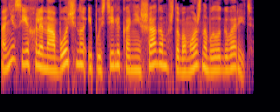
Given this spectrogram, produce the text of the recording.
Они съехали на обочину и пустили коней шагом, чтобы можно было говорить.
